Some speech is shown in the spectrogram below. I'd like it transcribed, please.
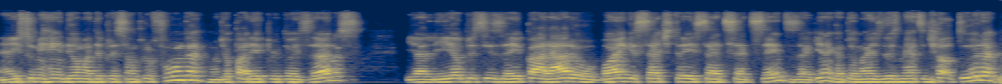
É, isso me rendeu uma depressão profunda, onde eu parei por dois anos, e ali eu precisei parar o Boeing 737-700 aqui, né, que eu tenho mais de dois metros de altura,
